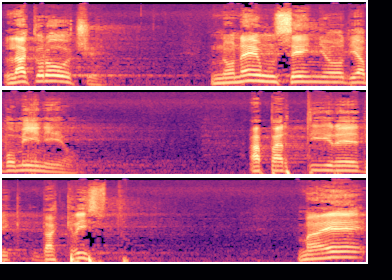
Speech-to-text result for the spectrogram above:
La croce non è un segno di abominio a partire di, da Cristo, ma è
